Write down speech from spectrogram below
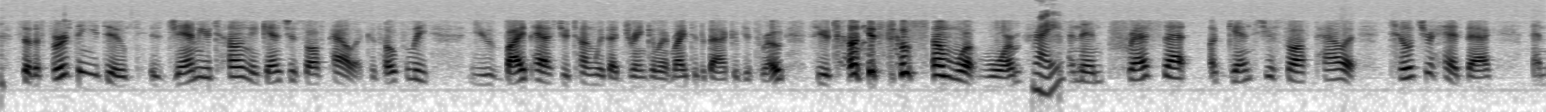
so the first thing you do is jam your tongue against your soft palate, because hopefully you bypassed your tongue with that drink and went right to the back of your throat. So your tongue is still somewhat warm. Right. And then press that against your soft palate. Tilt your head back and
